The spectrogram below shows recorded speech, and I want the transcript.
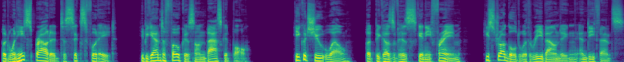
But when he sprouted to six foot eight, he began to focus on basketball. He could shoot well, but because of his skinny frame, he struggled with rebounding and defense.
